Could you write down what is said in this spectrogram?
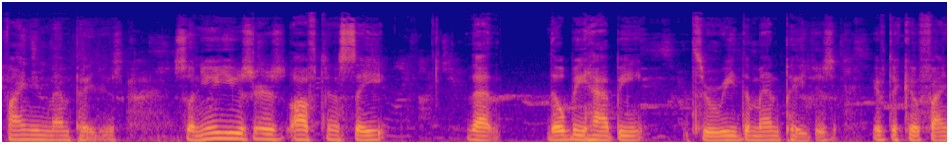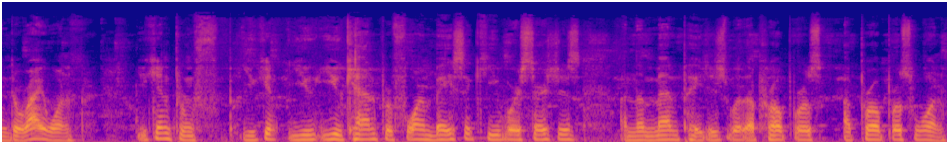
finding man pages. So new users often say that they'll be happy to read the man pages if they could find the right one. You can you can you you can perform basic keyboard searches on the man pages with appropriate appropriate one.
